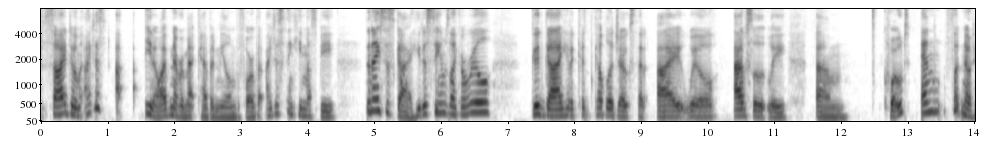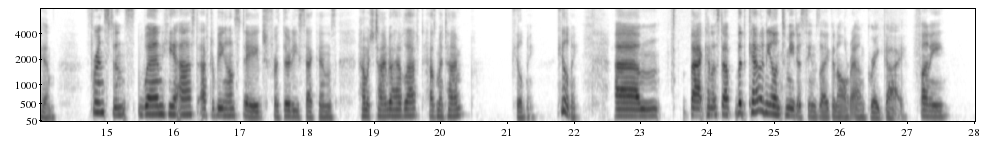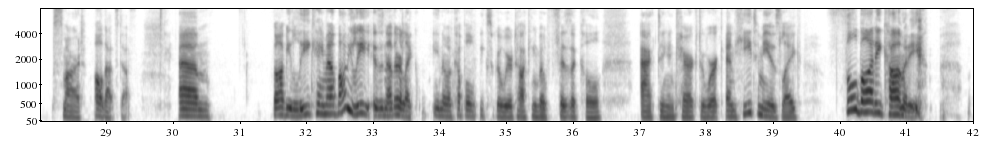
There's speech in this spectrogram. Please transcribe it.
side to him. I just, I, you know, I've never met Kevin Nealon before, but I just think he must be the nicest guy. He just seems like a real good guy. He had a c- couple of jokes that I will absolutely um, quote and footnote him. For instance, when he asked after being on stage for 30 seconds, how much time do I have left? How's my time? Killed me. Killed me. Um, that kind of stuff. But Kevin Nealon to me just seems like an all around great guy. Funny, smart, all that stuff. Um, Bobby Lee came out. Bobby Lee is another, like, you know, a couple weeks ago we were talking about physical acting and character work. And he to me is like full body comedy.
